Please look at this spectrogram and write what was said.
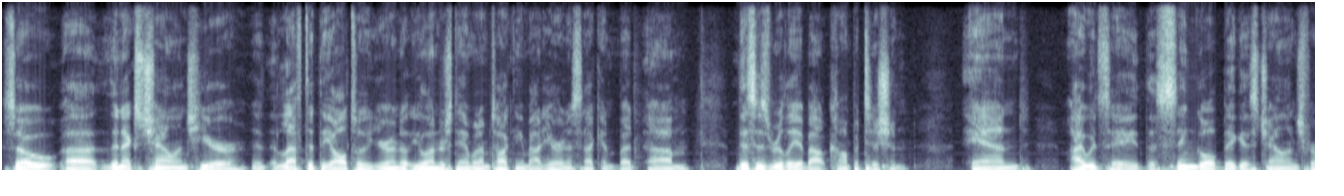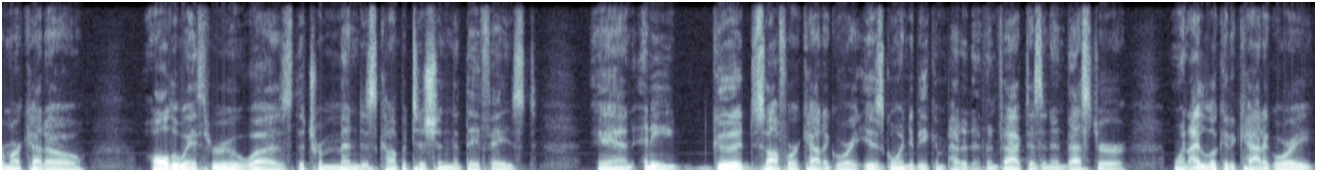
So uh, the next challenge here, uh, left at the altar, you'll understand what I'm talking about here in a second. But um, this is really about competition, and I would say the single biggest challenge for Marketo all the way through was the tremendous competition that they faced. And any good software category is going to be competitive. In fact, as an investor, when I look at a category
